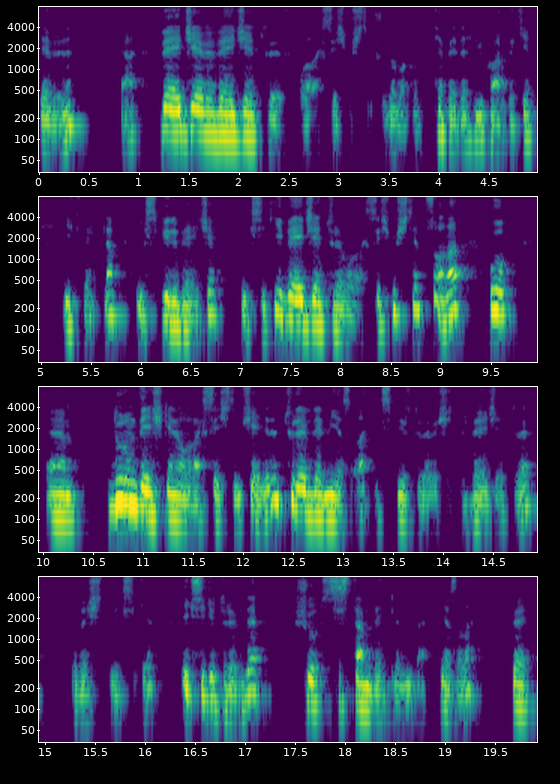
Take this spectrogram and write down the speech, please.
devrenin yani VC ve VC türevi olarak seçmiştim. Şurada bakın tepede yukarıdaki ilk denklem x1 VC, x2 VC türev olarak seçmiştim. Sonra bu e, durum değişkeni olarak seçtiğim şeylerin türevlerini yazarak x1 türev eşittir VC türev, o da eşittir x2. x2 türevi de şu sistem denkleminde yazarak ve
